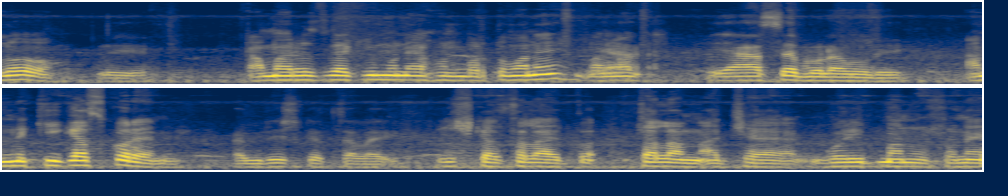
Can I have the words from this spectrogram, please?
হ্যালো? কামার রোজগার কি মনে এখন বর্তমানে? বাংলা এ আছে মোটামুটি। আপনি কি কাজ করেন? আমি রিক্সা চালাই। রিক্সা চালায় তো চালান। আচ্ছা গরিব মানুষ মানে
